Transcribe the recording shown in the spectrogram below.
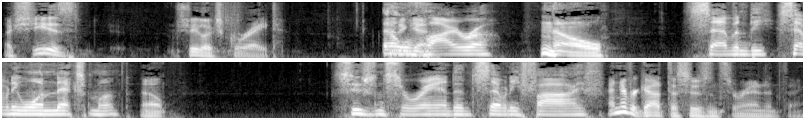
Like she is. She looks great. And again- Elvira, No, 70, 71 next month. no. Susan Sarandon, seventy-five. I never got the Susan Sarandon thing.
